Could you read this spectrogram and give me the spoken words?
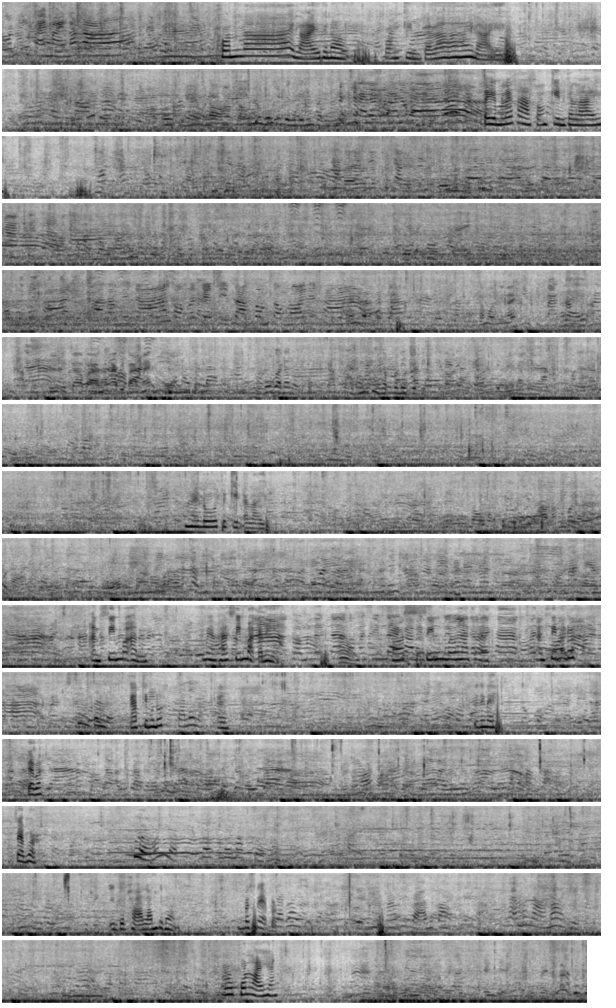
รถนี้ขายใหม่นะคะคนหลายหลายพี่น้องของกินก็หลายหลายเต็มเลยค่ะ ของกินกันหลาย ขาลำเลยจ้ากล่องละเจ็ดสิบสามกล่องสองร้อยเลยค่ะ ทั้งหมดนี่ไหมสี่สิบเก้าบาทห้าสิบบาทไหมไม่รู้จะกินอะไร อันซิมว่าอันแม่พาซิมหมักกันนี่ขอซิมมึงค่ะอันซิมมาดูซิ่งจังเลยกัดซิมมาดูการเล่นอะเออเป็นยังไงได้ปะแซ่บปะเผื่อมั อินทผาล้ำพี่น้องไม่แซ่บหรอกอยากได้อีกอะมากที่หวานพี่ป้าแม่มันหนามากอีกเออคนหลายแฮงคุณ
